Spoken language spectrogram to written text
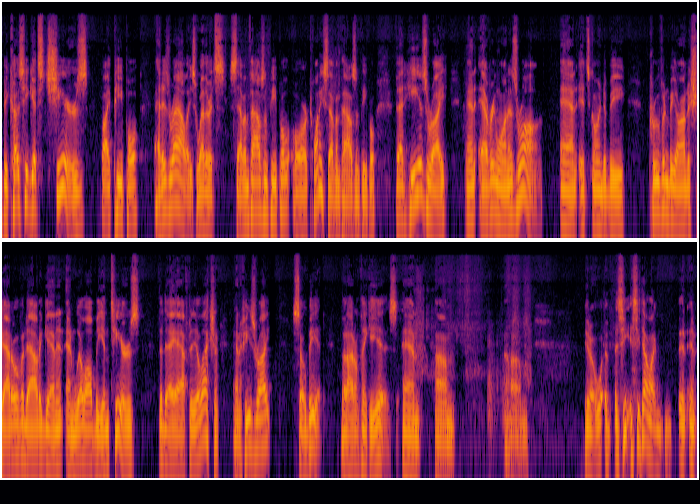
because he gets cheers by people at his rallies, whether it's 7,000 people or 27,000 people, that he is right and everyone is wrong. And it's going to be proven beyond a shadow of a doubt again, and, and we'll all be in tears the day after the election. And if he's right, so be it. But I don't think he is. And um, um, you know, is he is he down like in, in,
